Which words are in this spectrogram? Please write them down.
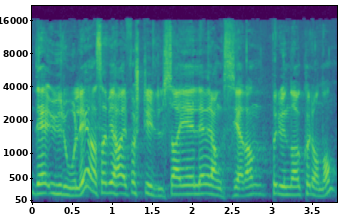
det er urolig. Altså, vi har forstyrrelser i leveransekjedene pga. koronaen.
